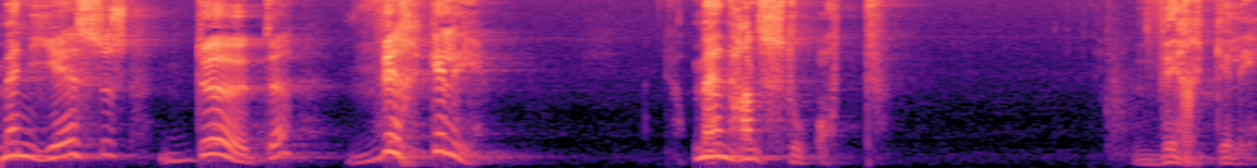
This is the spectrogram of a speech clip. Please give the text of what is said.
Men Jesus døde virkelig. Men han sto opp. Virkelig.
